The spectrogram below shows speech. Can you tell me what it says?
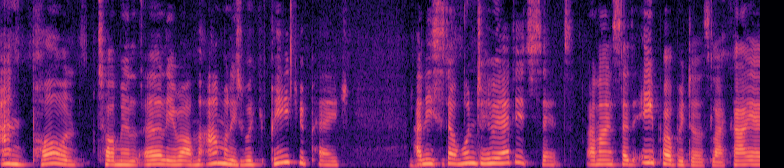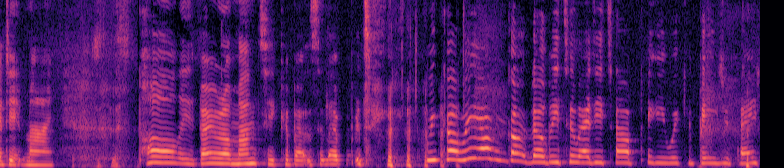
And Paul told me earlier on that I'm on his Wikipedia page. And he said, I wonder who edits it. And I said, he probably does, like I edit mine. Paul is very romantic about celebrity. we got, we haven't got nobody to edit our piggy Wikipedia page.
